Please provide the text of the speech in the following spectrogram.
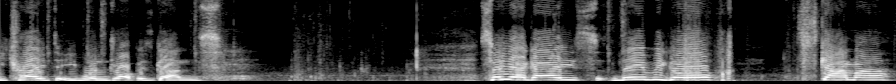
He tried. To, he wouldn't drop his guns. So yeah, guys, there we go. Scammer.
